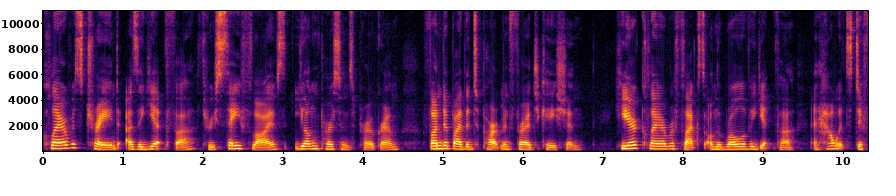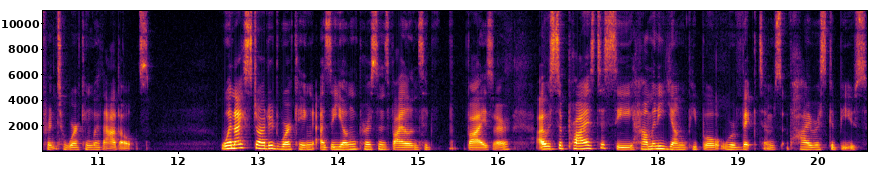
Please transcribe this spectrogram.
Claire was trained as a YPVA through Safe Lives Young Persons Program funded by the Department for Education. Here, Claire reflects on the role of a YPVA and how it's different to working with adults. When I started working as a young person's violence advisor, I was surprised to see how many young people were victims of high risk abuse.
